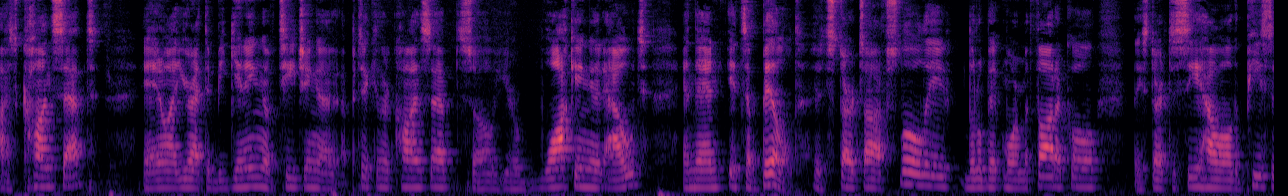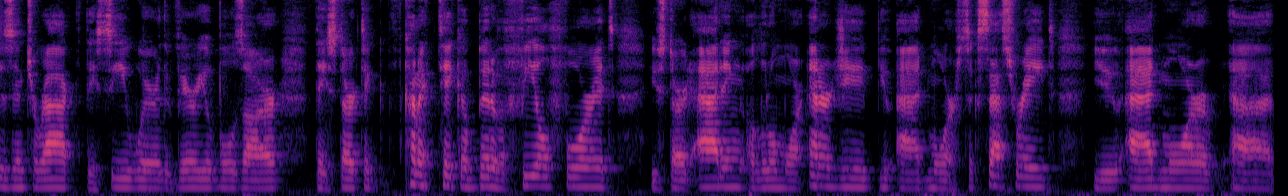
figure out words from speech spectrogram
a concept. And you know, you're at the beginning of teaching a, a, particular concept so you're walking it out and then it's a build. It starts off slowly a little bit more methodical. They start to see how all the pieces interact. They see where the variables are. They start to kind of take a bit of a feel for it. You start adding a little more energy. You add more success rate you add more uh,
